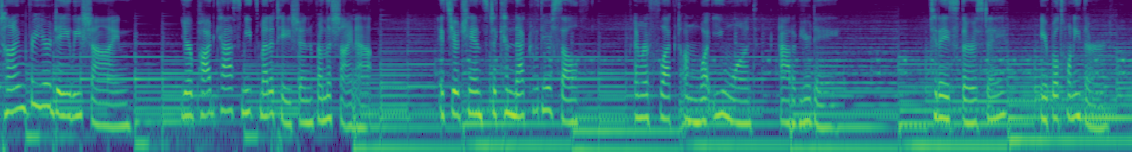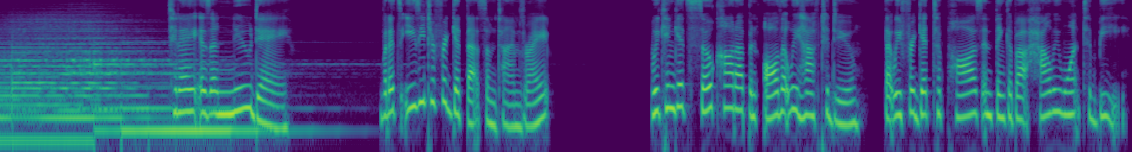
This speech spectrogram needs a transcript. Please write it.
time for your daily shine. Your podcast meets meditation from the Shine app. It's your chance to connect with yourself and reflect on what you want out of your day. Today's Thursday, April 23rd. Today is a new day. But it's easy to forget that sometimes, right? We can get so caught up in all that we have to do that we forget to pause and think about how we want to be.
